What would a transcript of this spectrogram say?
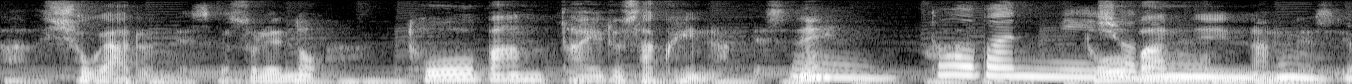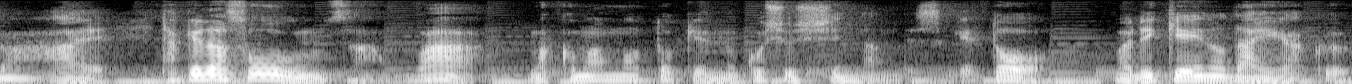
あ書があるんですがそれの当番タイル作品なんですね。うん当番に書道当番人なんですよ。うんうんはい。武田壮雲さんは、まあ、熊本県のご出身なんですけど、まあ、理系の大学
